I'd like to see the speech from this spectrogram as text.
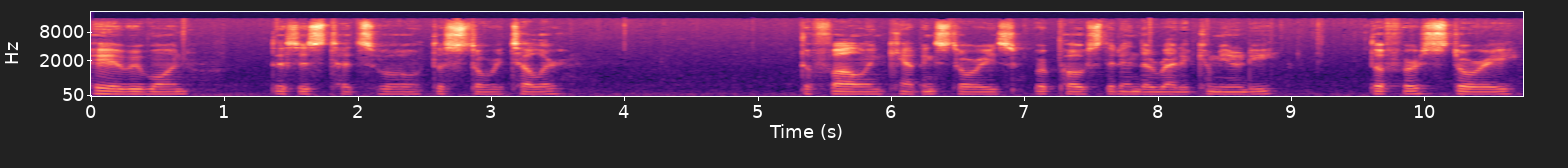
Hey everyone, this is Tetsuo the Storyteller. The following camping stories were posted in the Reddit community. The first story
